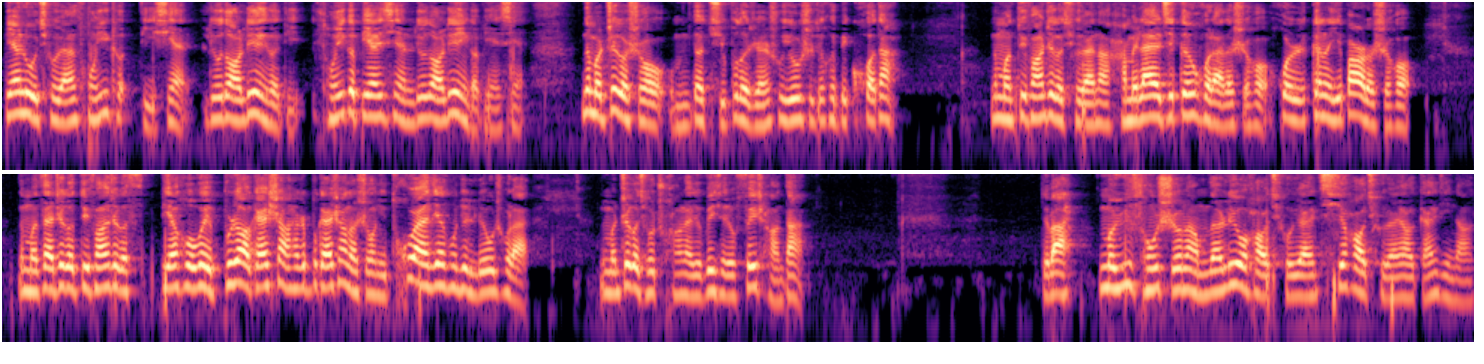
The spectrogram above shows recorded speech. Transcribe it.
边路球员从一个底线溜到另一个底，从一个边线溜到另一个边线。那么这个时候，我们的局部的人数优势就会被扩大。那么对方这个球员呢，还没来得及跟回来的时候，或者是跟了一半的时候，那么在这个对方这个边后卫不知道该上还是不该上的时候，你突然间从这里溜出来，那么这个球传上来就威胁就非常大，对吧？那么与此同时呢，我们的六号球员、七号球员要赶紧呢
